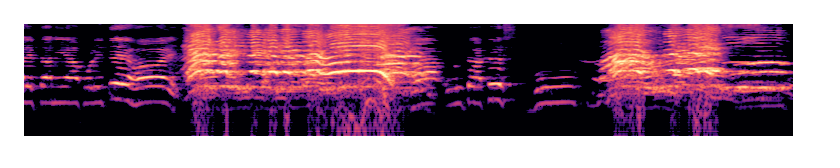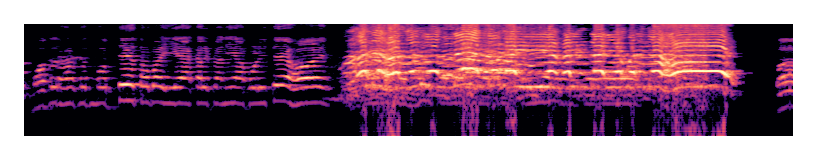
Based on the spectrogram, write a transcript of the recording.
আলি টানিয়া পড়িতে হয়। উল্টা পেশ বু। মদের হরকত মধ্যে তবাই এক আলি টানিয়া পড়িতে হয়। বা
